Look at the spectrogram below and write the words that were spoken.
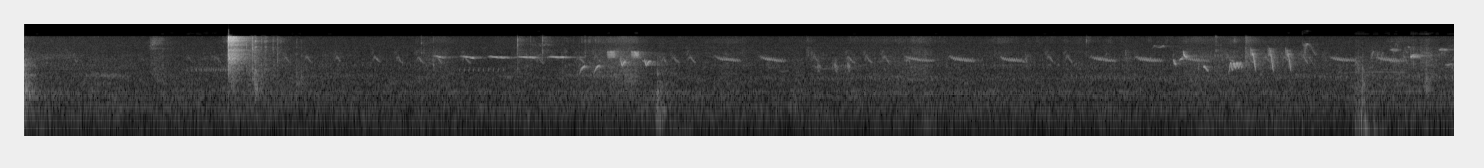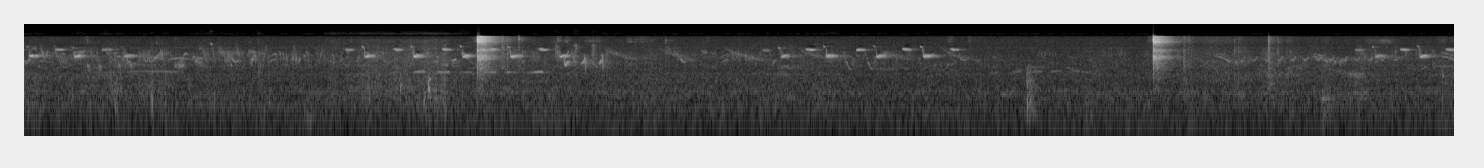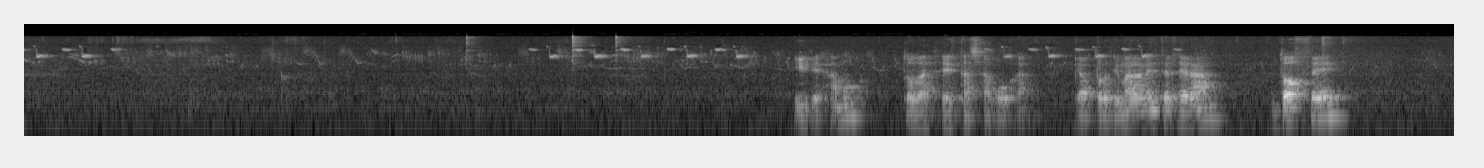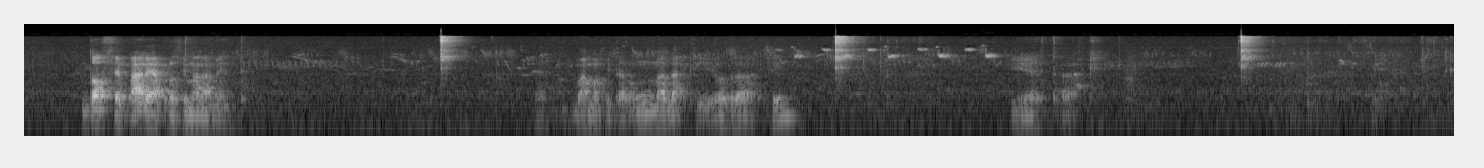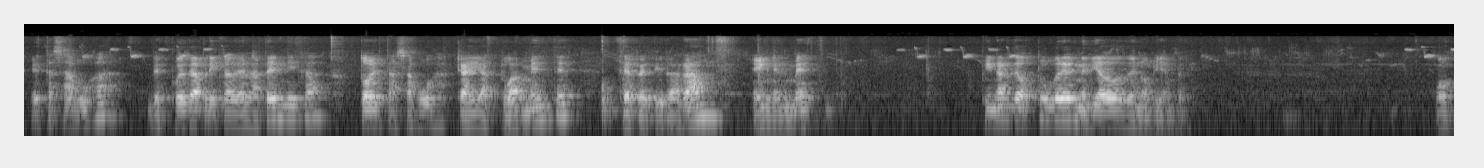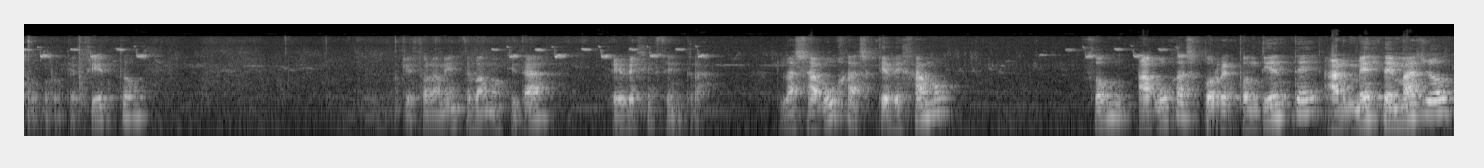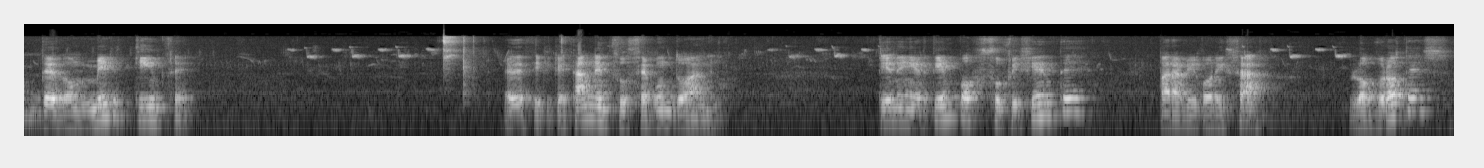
Y dejamos todas estas agujas que aproximadamente serán 12 12 pares aproximadamente. Vamos a quitar una de aquí otra de aquí. Y esta de aquí. Estas agujas después de aplicarle la técnica todas estas agujas que hay actualmente se retirarán en el mes final de octubre, mediados de noviembre. Otro cierto que solamente vamos a quitar el eje central. Las agujas que dejamos son agujas correspondientes al mes de mayo de 2015. Es decir, que están en su segundo año. Tienen el tiempo suficiente para vigorizar los brotes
